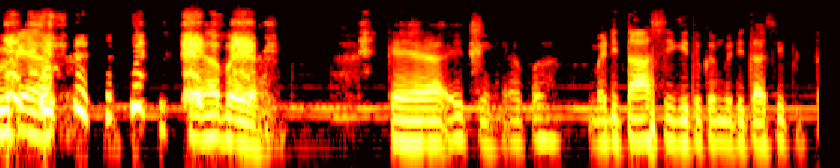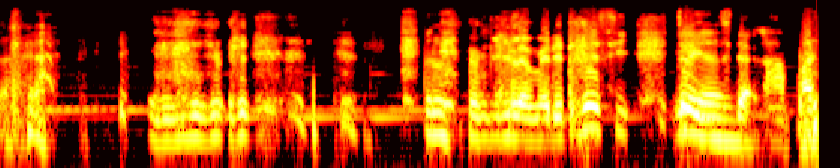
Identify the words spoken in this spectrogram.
gue kayak kayak apa ya? Kayak itu apa? Meditasi gitu kan meditasi. Terus Gila meditasi Cuy, Iya. sejak kapan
